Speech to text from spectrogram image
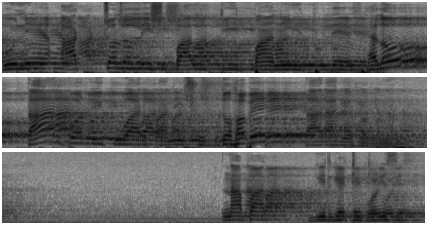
গুনে আটচল্লিশ বালতি পানি তুলে ফেলো, তারপর ওই কুয়ার পানি শুদ্ধ হবে, তার আগে হবে না। নাপাক গিরগেটি পড়েছে।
